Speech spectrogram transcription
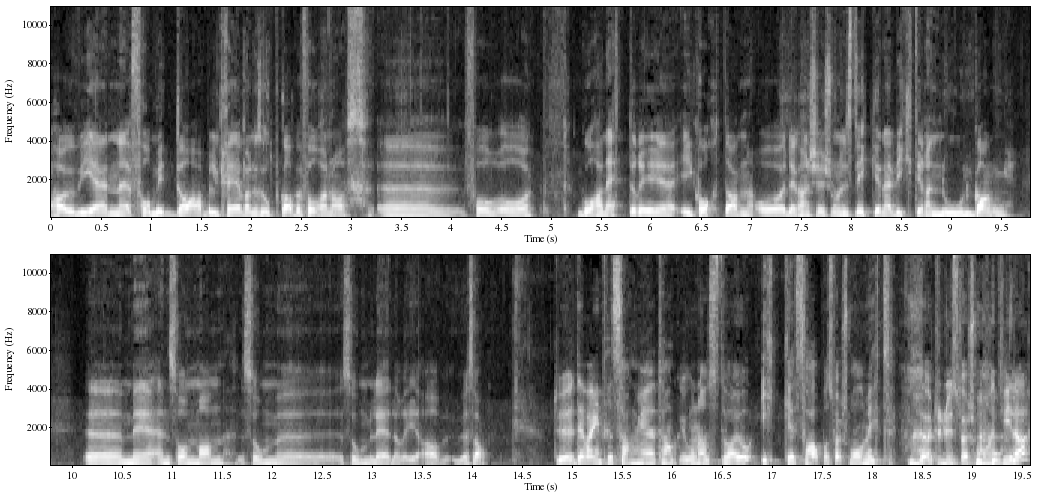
har jo vi en formidabel krevende oppgave foran oss for å gå han etter i, i kortene. Og det kanskje journalistikken er viktigere enn noen gang. Eh, med en sånn mann som, eh, som leder av USA. Du, Det var interessante tanker, Jonas. Det var jo ikke svar på spørsmålet mitt. Hørte du spørsmålet mitt, Vidar?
